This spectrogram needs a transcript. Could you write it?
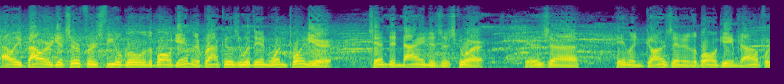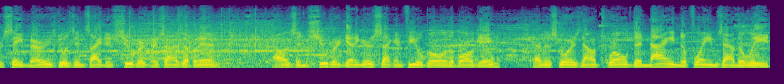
Allie Bauer gets her first field goal of the ball game, and the Broncos are within one point here. 10 to 9 is the score. There's uh, Kaylin Garza into the ball game now for St. Mary's. Goes inside to Schubert. Her shot is up and in. Allison Schubert getting her second field goal of the ball game. And the score is now 12 to 9. The Flames have the lead.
